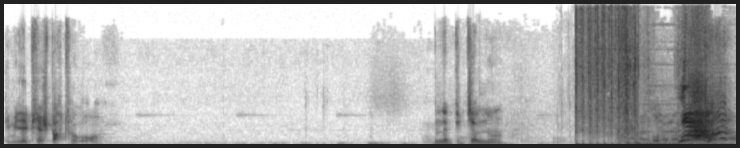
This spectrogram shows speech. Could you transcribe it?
J'ai mis des pièges partout gros. On a plus de cam, nous. Hein. Quoi?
